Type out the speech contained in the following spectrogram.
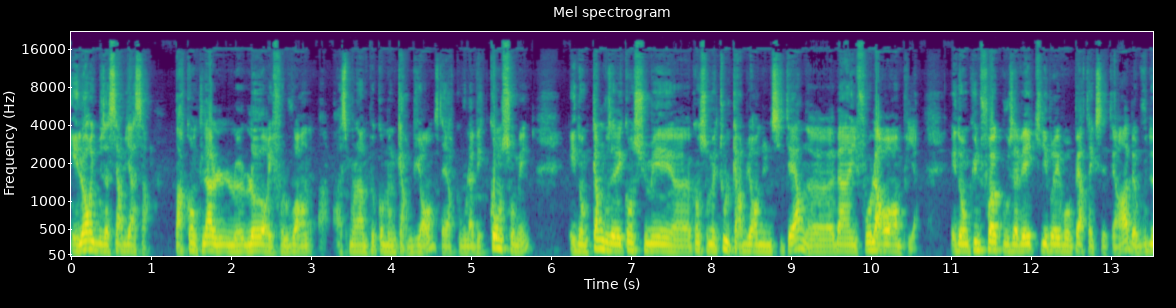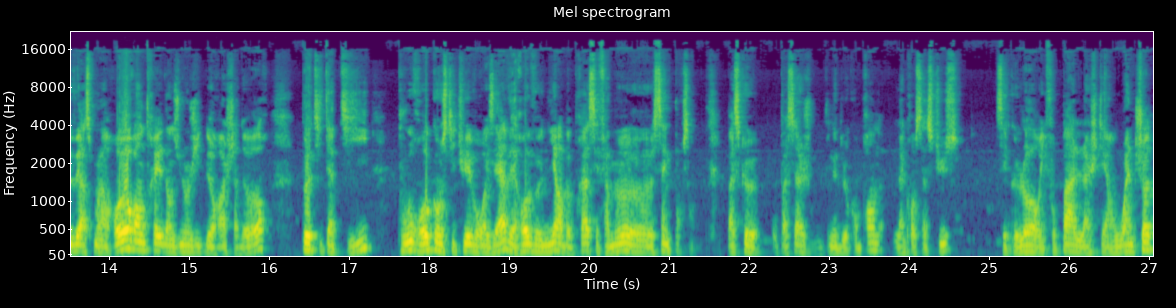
Et l'or, il vous a servi à ça. Par contre, là, l'or, il faut le voir à ce moment-là un peu comme un carburant, c'est-à-dire que vous l'avez consommé. Et donc, quand vous avez consommé, consommé tout le carburant d'une citerne, ben, il faut la re-remplir. Et donc, une fois que vous avez équilibré vos pertes, etc., ben, vous devez à ce moment-là re-rentrer dans une logique de rachat d'or, petit à petit, pour reconstituer vos réserves et revenir à peu près à ces fameux 5%. Euh, Parce que, au passage, vous venez de le comprendre, la grosse astuce, c'est que l'or, il faut pas l'acheter en one shot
